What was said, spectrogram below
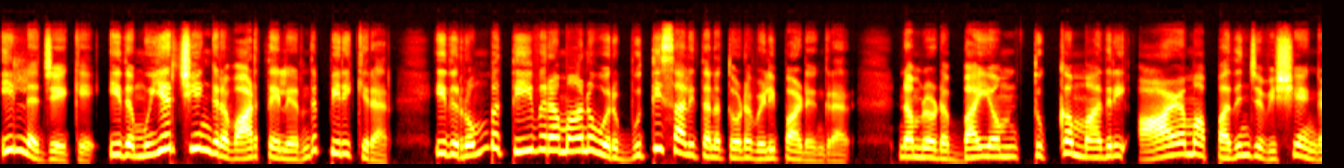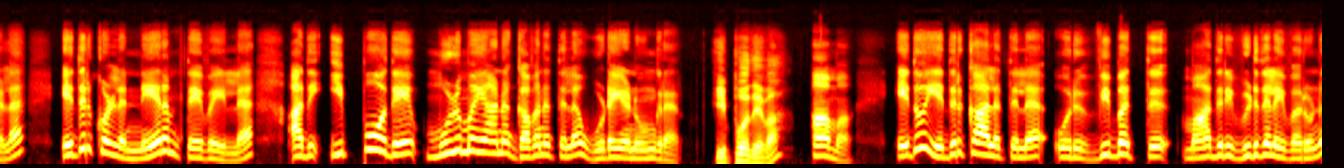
இல்ல ஜேகே இத முயற்சிங்கிற வார்த்தையிலிருந்து பிரிக்கிறார். இது ரொம்ப தீவிரமான ஒரு புத்திசாலித்தனத்தோட வெளிப்பாடுங்கிறார். நம்மளோட பயம் துக்கம் மாதிரி ஆழமா பதிஞ்ச விஷயங்களை எதிர்கொள்ள நேரம் தேவையில்ல. அது இப்போதே முழுமையான கவனத்துல உடையணுங்கிறார். இப்போதேவா? ஆமா. ஏதோ எதிர்காலத்துல ஒரு விபத்து மாதிரி விடுதலை வரும்னு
